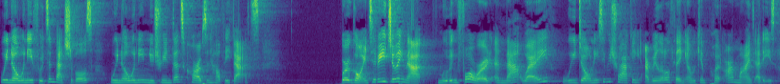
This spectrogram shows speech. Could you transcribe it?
We know we need fruits and vegetables. We know we need nutrient dense carbs and healthy fats. We're going to be doing that moving forward. And that way, we don't need to be tracking every little thing and we can put our minds at ease.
